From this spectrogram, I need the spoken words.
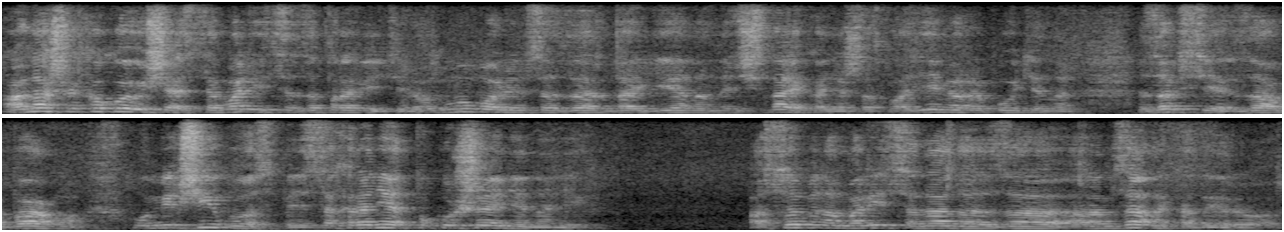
А наше какое участие? Молиться за правителя. Вот мы молимся за Эрдогена, начиная, конечно, с Владимира Путина, за всех, за Обаму. Умягчи, Господи, сохрани от покушения на них. Особенно молиться надо за Рамзана Кадырова.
